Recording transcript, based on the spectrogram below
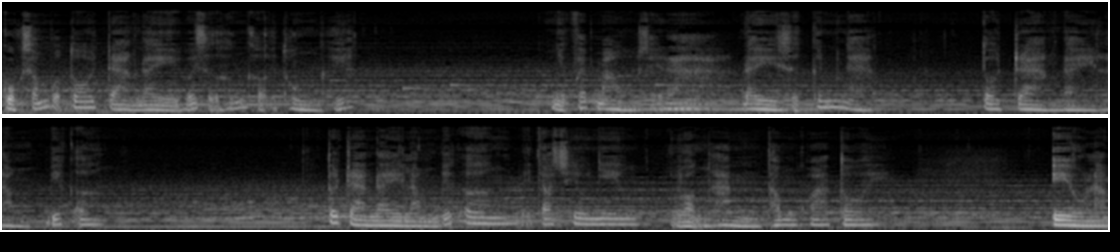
Cuộc sống của tôi tràn đầy với sự hứng khởi thuần khiết. Những phép màu xảy ra đầy sự kinh ngạc. Tôi tràn đầy lòng biết ơn. Tôi tràn đầy lòng biết ơn để cho siêu nhiên vận hành thông qua tôi yêu lắm,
